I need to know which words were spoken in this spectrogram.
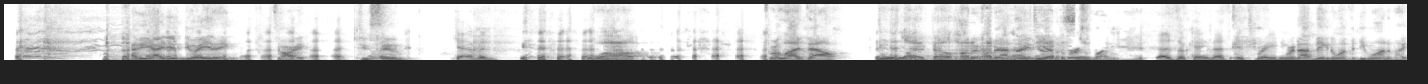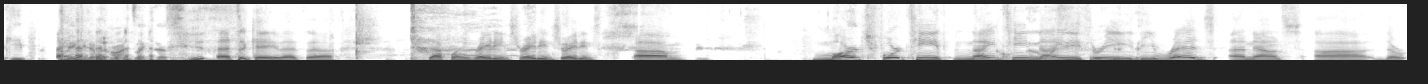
I mean, I didn't do anything. Sorry, too soon. Kevin. wow. We're live, pal. We're live, pal. 100, 150 episodes. That's okay. That's it's rating. We're not making 151 if I keep making up crimes like this. That's okay. That's uh definitely ratings, ratings, ratings. Um March 14th, 1993, oh, no. the Reds announced uh, the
